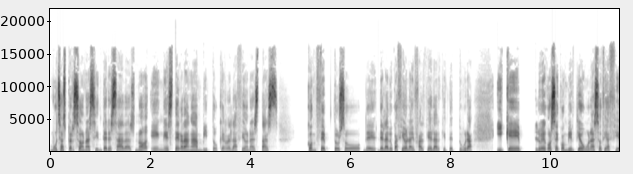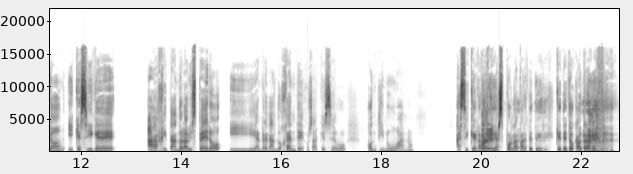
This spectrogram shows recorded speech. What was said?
muchas personas interesadas ¿no? en este gran ámbito que relaciona estas conceptos o de, de la educación, la infancia y la arquitectura, y que luego se convirtió en una asociación y que sigue agitando el avispero y enredando gente. O sea, que eso continúa, ¿no? Así que Bueno, gracias por la parte te- que te toca otra vez.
